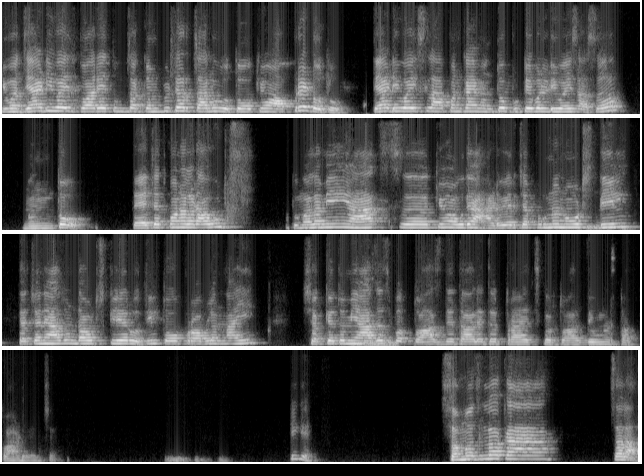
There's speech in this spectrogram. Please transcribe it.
किंवा ज्या डिव्हाइसद्वारे तुमचा कम्प्युटर चालू होतो किंवा ऑपरेट होतो त्या डिव्हाइसला आपण काय म्हणतो? बुटेबल डिव्हाइस असं म्हणतो. तर याच्यात कोणाला डाऊट तुम्हाला मी आज किंवा उद्या हार्डवेअरच्या पूर्ण नोट्स देईल. त्याच्याने अजून डाऊट्स क्लिअर होतील. तो प्रॉब्लेम नाही. शक्यतो मी आजच बघतो. आज देता आले तर ट्रायच करतो. आज देऊनच टाकतो हार्डवेअरच्या ठीक आहे. समजलं का? चला.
